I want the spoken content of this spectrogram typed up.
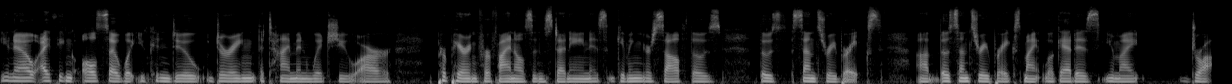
You know, I think also what you can do during the time in which you are preparing for finals and studying is giving yourself those those sensory breaks. Uh, those sensory breaks might look at as you might draw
